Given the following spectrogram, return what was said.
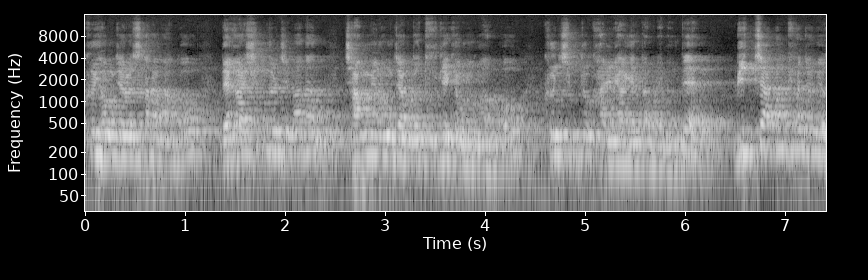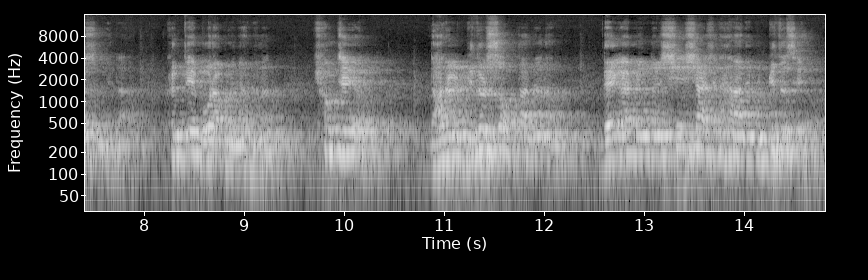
그 형제를 사랑하고 내가 힘들지만은 장미 농장도 두 개 경영하고 그 집도 관리하겠다고 했는데 믿지 않은 표정이었습니다. 그때 뭐라고 했냐면은 형제여 나를 믿을 수 없다면은 내가 믿는 신시하신 하나님을 믿으세요.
